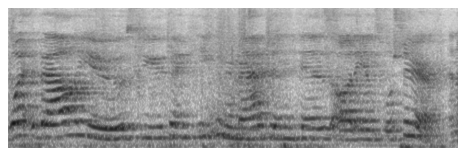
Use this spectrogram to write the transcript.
What values do you think he can imagine his audience will share? And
